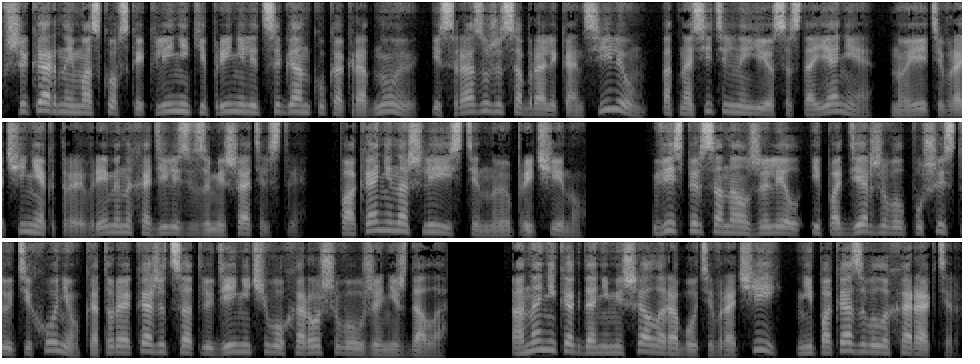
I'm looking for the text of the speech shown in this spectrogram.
В шикарной московской клинике приняли цыганку как родную и сразу же собрали консилиум относительно ее состояния, но эти врачи некоторое время находились в замешательстве, пока не нашли истинную причину. Весь персонал жалел и поддерживал пушистую тихоню, которая, кажется, от людей ничего хорошего уже не ждала. Она никогда не мешала работе врачей, не показывала характер,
